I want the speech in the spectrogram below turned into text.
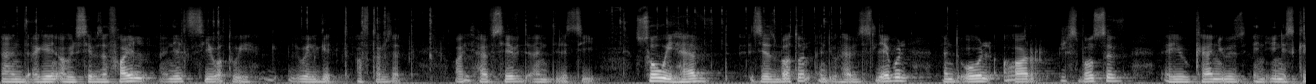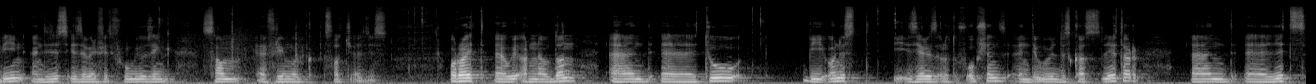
And again I will save the file and let's see what we will get after that. I have saved and let's see. So we have this button and you have this label and all are responsive. Uh, you can use in any screen and this is a benefit from using some uh, framework such as this alright uh, we are now done and uh, to be honest there is a lot of options and we will discuss later and uh, let's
